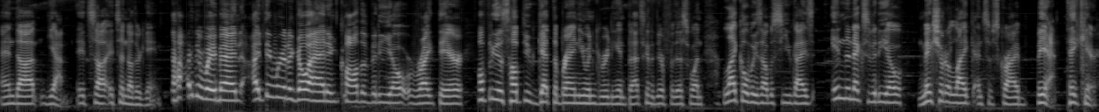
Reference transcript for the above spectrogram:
And uh, yeah, it's uh, it's another game. Either way, man, I think we're gonna go ahead and call the video right there. Hopefully this helped you get the brand new ingredient, but that's gonna do it for this one. Like always, I will see you guys in the next video. Make sure to like and subscribe. But yeah, take care.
